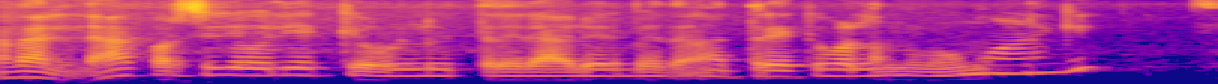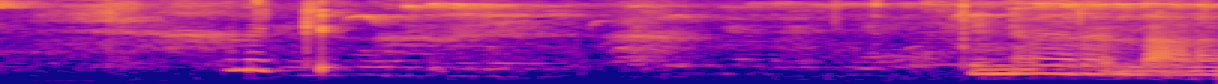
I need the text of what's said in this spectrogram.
അതല്ല കുറച്ച് ജോലിയൊക്കെ ഉള്ളു. ഇത്ര രാവിലെ വരുമ്പോൾ അത്രയൊക്കെ വെള്ളം തോന്നുവാണെങ്കിൽ എനിക്ക് പിന്നെ വേറെ എന്താണ്?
